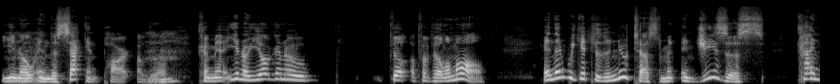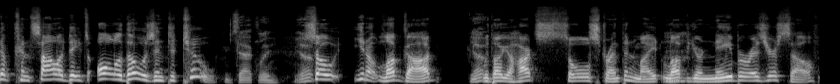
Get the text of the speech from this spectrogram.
you know, mm-hmm. in the second part of the mm-hmm. command, you know, you're going to fill, fulfill them all. And then we get to the New Testament, and Jesus kind of consolidates all of those into two. Exactly. Yep. So, you know, love God Yep. with all your heart, soul, strength, and might. Love your neighbor as yourself.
